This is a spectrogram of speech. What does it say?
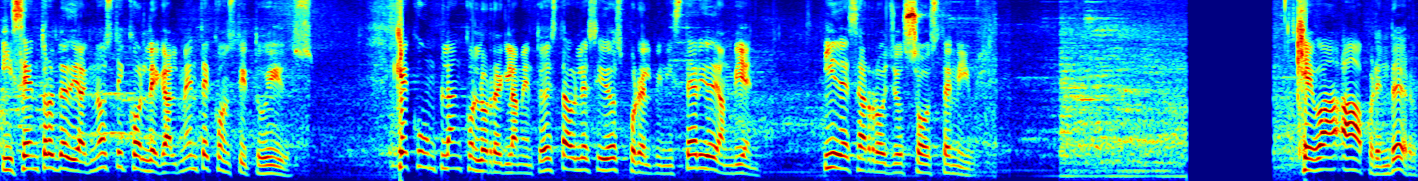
y centros de diagnóstico legalmente constituidos, que cumplan con los reglamentos establecidos por el Ministerio de Ambiente y Desarrollo Sostenible. ¿Qué va a aprender?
